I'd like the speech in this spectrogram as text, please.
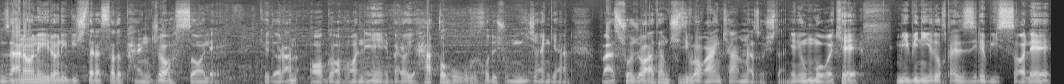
زنان ایرانی بیشتر از 150 ساله که دارن آگاهانه برای حق و حقوق خودشون میجنگن و از شجاعت هم چیزی واقعا کم نذاشتن. یعنی اون موقع که می‌بینی یه دختر زیر 20 ساله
